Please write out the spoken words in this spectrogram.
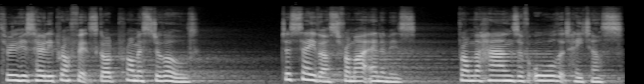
Through his holy prophets, God promised of old to save us from our enemies, from the hands of all that hate us,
